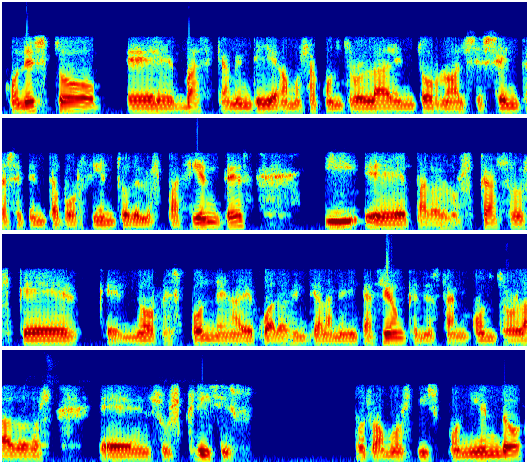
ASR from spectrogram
Con esto, eh, básicamente, llegamos a controlar en torno al 60-70% de los pacientes y eh, para los casos que, no responden adecuadamente a la medicación, que no están controlados eh, en sus crisis pues vamos disponiendo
